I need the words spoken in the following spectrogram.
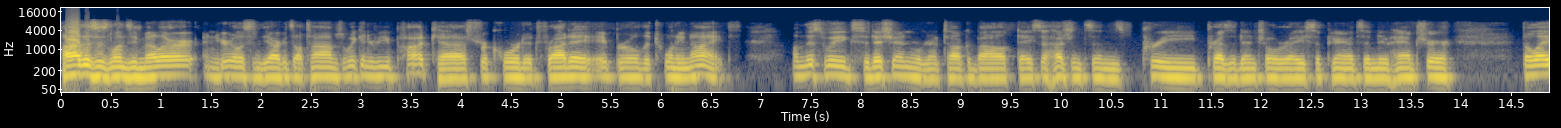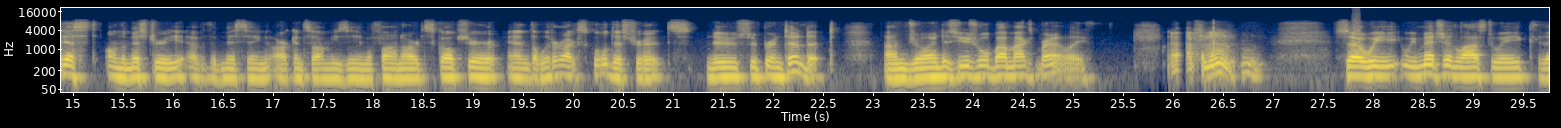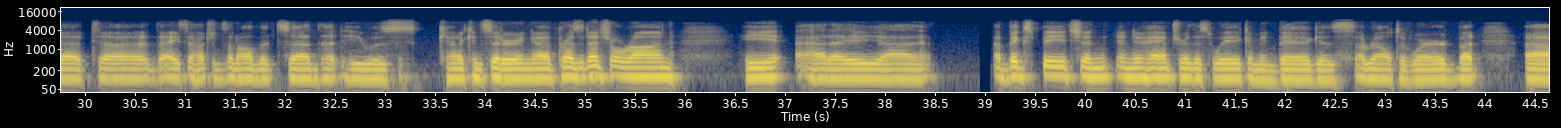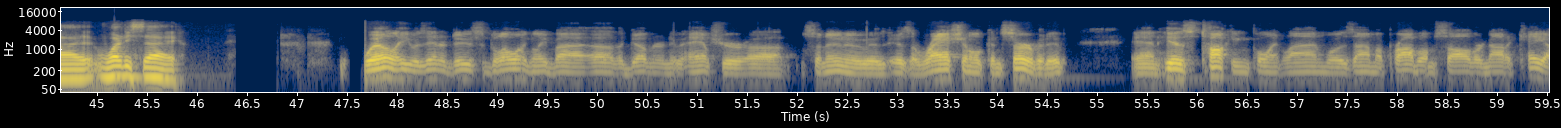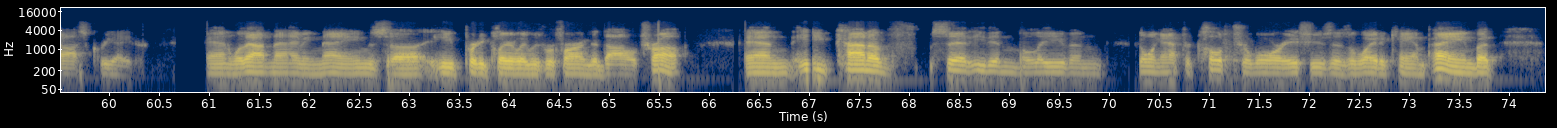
Hi, this is Lindsey Millar, and you're listening to the Arkansas Times Weekend Review podcast recorded Friday, April the 29th. On this week's edition, we're going to talk about Asa Hutchinson's pre presidential race appearance in New Hampshire, the latest on the mystery of the missing Arkansas Museum of Fine Arts sculpture, and the Little Rock School District's new superintendent. I'm joined as usual by Max Brantley. Afternoon. So we we mentioned last week that uh, the Asa Hutchinson all but said that he was kind of considering a presidential run. He had a uh, a big speech in in New Hampshire this week. I mean, big is a relative word, but uh, what did he say? Well, he was introduced glowingly by uh, the governor of New Hampshire, uh, Sununu, is, is a rational conservative and his talking point line was, I'm a problem solver, not a chaos creator. And without naming names, uh, he pretty clearly was referring to Donald Trump. And he kind of said he didn't believe in going after culture war issues as a way to campaign, but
